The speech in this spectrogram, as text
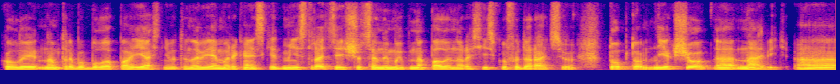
Коли нам треба було пояснювати новій американській адміністрації, що це не ми б напали на Російську Федерацію. Тобто, якщо е, навіть е,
